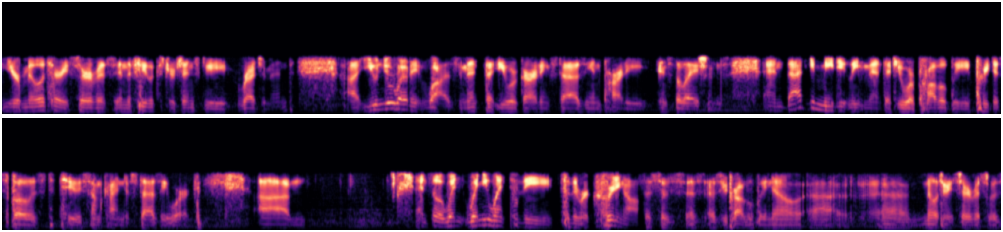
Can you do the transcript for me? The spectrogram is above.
your military service in the Felix Dzerzhinsky Regiment, uh, you knew what it was. It meant that you were guarding Stasi and party installations. And that immediately meant that you were probably predisposed to some kind of Stasi work. Um, and so when when you went to the to the recruiting office, as as, as you probably know, uh, uh, military service was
